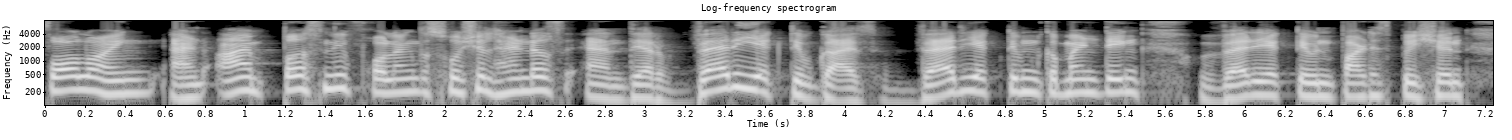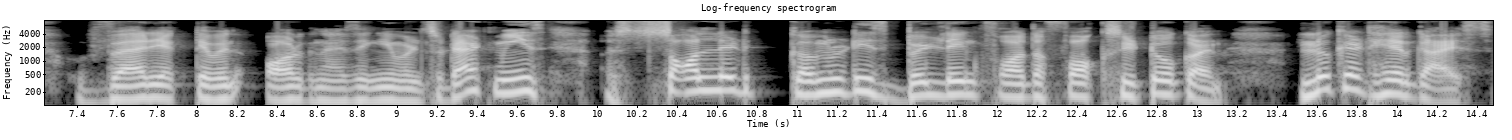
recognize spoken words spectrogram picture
following and i'm personally following the social handles and they are very active guys very active in commenting very active in participation very active in organizing events so that means a solid community is building for the foxy token look at here guys.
